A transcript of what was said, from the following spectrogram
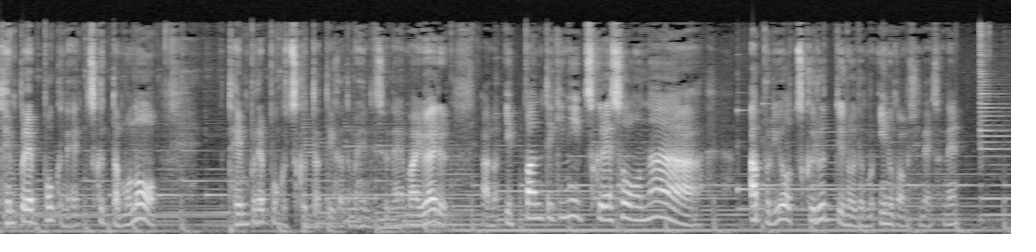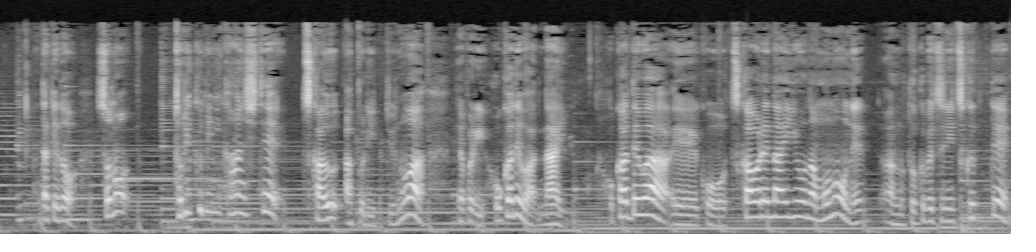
テンプレっぽくね作ったものをテンプレっぽく作ったって言い方も変ですよね、まあ、いわゆるあの一般的に作れそうなアプリを作るっていうのでもいいのかもしれないですよね。だけどその取り組みに関して使うアプリっていうのはやっぱり他ではない。他では、えー、こう使われないようなものをねあの特別に作って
